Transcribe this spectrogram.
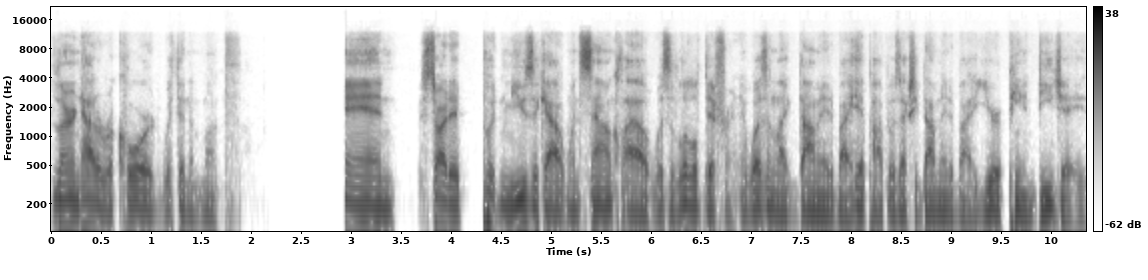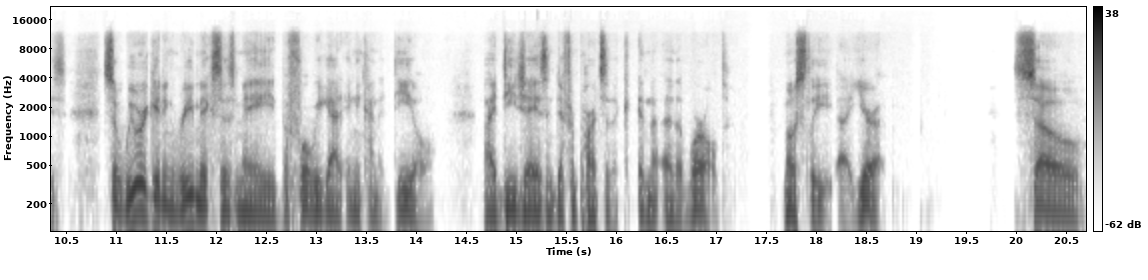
learned how to record within a month and started putting music out when SoundCloud was a little different. It wasn't like dominated by hip hop, it was actually dominated by European DJs. So we were getting remixes made before we got any kind of deal by DJs in different parts of the in the, of the world, mostly uh, Europe. So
